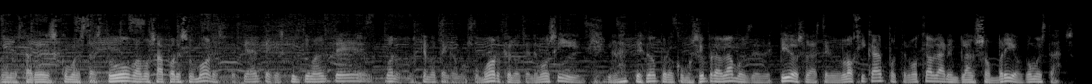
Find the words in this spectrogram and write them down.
buenas tardes, ¿cómo estás tú? Vamos a por ese humor, especialmente, que es que últimamente, bueno, no es que no tengamos humor, que lo tenemos y ignorante, ¿no? Pero como siempre hablamos de despidos en las tecnológicas, pues tenemos que hablar en plan sombrío. ¿Cómo estás?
